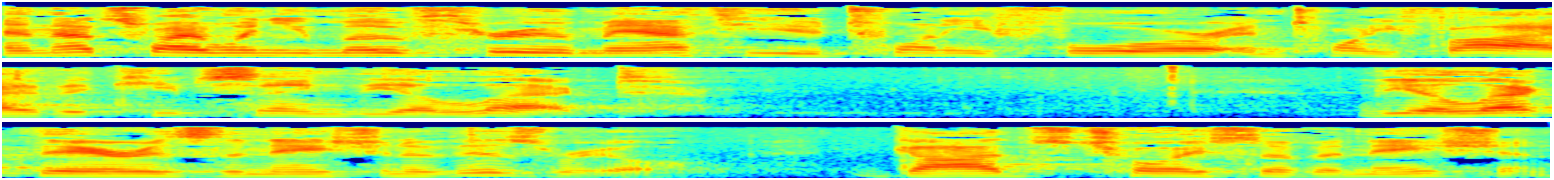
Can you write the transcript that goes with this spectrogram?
And that's why when you move through Matthew 24 and 25, it keeps saying the elect. The elect there is the nation of Israel. God's choice of a nation.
